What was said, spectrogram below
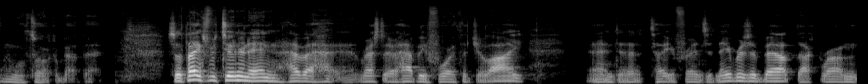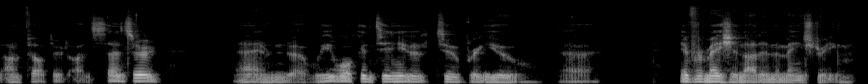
and we'll talk about that. So thanks for tuning in. Have a rest of a happy Fourth of July, and uh, tell your friends and neighbors about Dr. Ron Unfiltered, Uncensored, and uh, we will continue to bring you uh, information not in the mainstream.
